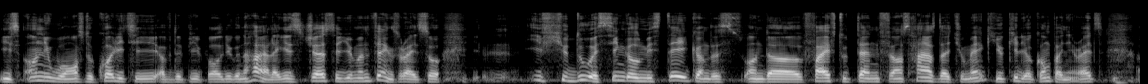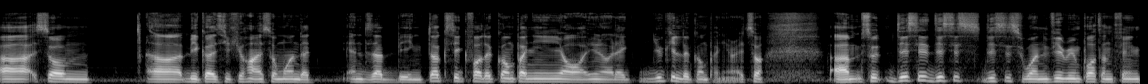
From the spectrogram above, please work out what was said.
is only worth the quality of the people you're gonna hire. Like it's just a human things, right? So if you do a single mistake on the on the five to ten first hires that you make, you kill your company, right? Uh, so. Uh, because if you hire someone that ends up being toxic for the company or you know like you kill the company right so um, so this is this is this is one very important thing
